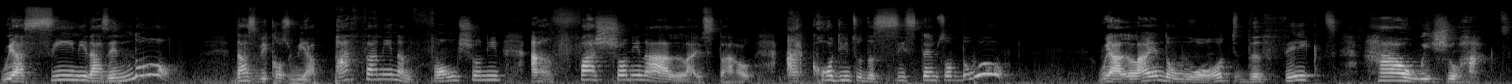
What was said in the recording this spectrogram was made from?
we are seeing it as a norm. That's because we are patterning and functioning and fashioning our lifestyle according to the systems of the world. We align the word dictates how we should act.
